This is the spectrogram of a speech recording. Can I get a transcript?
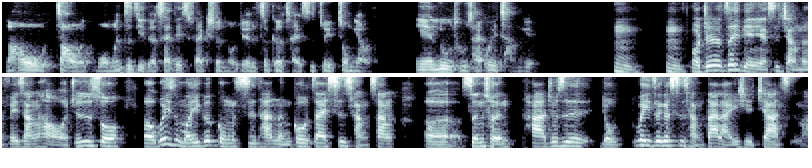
然后找我们自己的 satisfaction，我觉得这个才是最重要的，因为路途才会长远。嗯。嗯，我觉得这一点也是讲的非常好哦，就是说，呃，为什么一个公司它能够在市场上呃生存，它就是有为这个市场带来一些价值嘛，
